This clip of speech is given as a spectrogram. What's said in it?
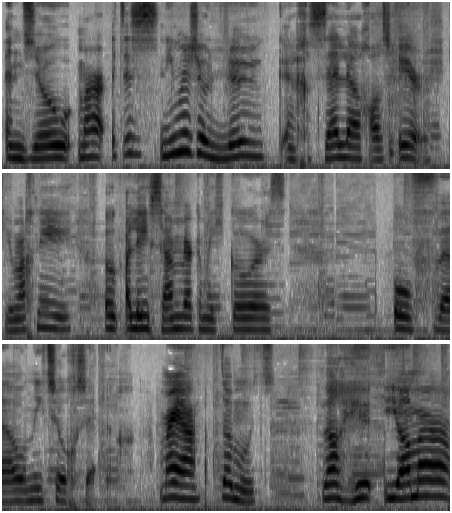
en zo. Maar het is niet meer zo leuk en gezellig als eerst. Je mag niet ook alleen samenwerken met je cohorts. Ofwel niet zo gezellig. Maar ja, dat moet. Wel heel jammer,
